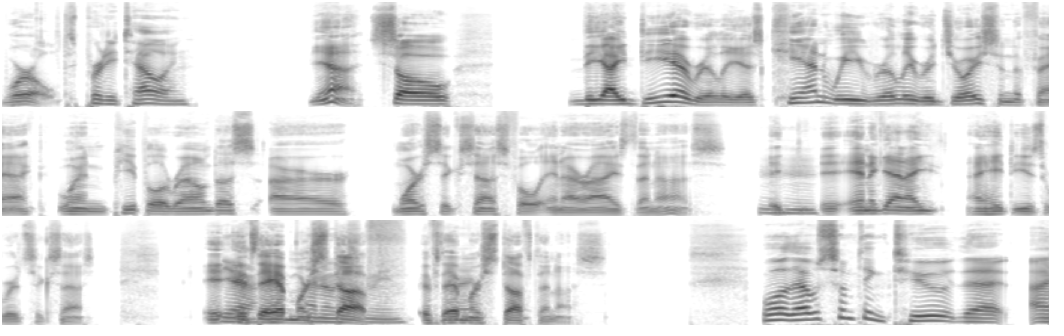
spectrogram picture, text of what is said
world. It's pretty telling. Yeah. So the idea really is can we really rejoice in the fact when people around us are more successful in our eyes than us? Mhm. it- and again, I, I hate to use the word success. Yeah, if they have more I know what you stuff, if they have Right. more stuff than us. Well, that was something too that I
